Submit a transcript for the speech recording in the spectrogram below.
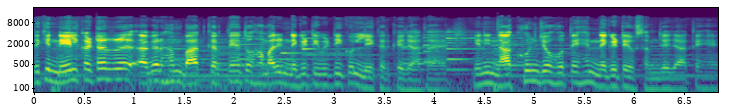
देखिए नेल कटर अगर हम बात करते हैं तो हमारी नेगेटिविटी को लेकर के जाता है। यानी नाखून जो होते हैं नेगेटिव समझे जाते हैं।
